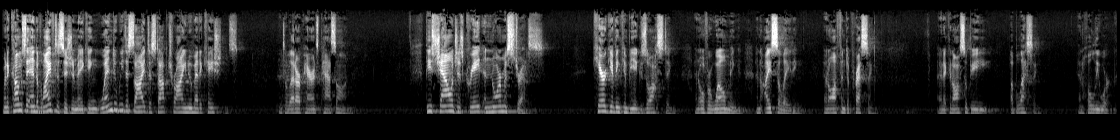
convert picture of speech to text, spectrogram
When it comes to end of life decision making, when do we decide to stop trying new medications and to let our parents pass on? These challenges create enormous stress. Caregiving can be exhausting and overwhelming and isolating and often depressing. And it can also be a blessing and holy work.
